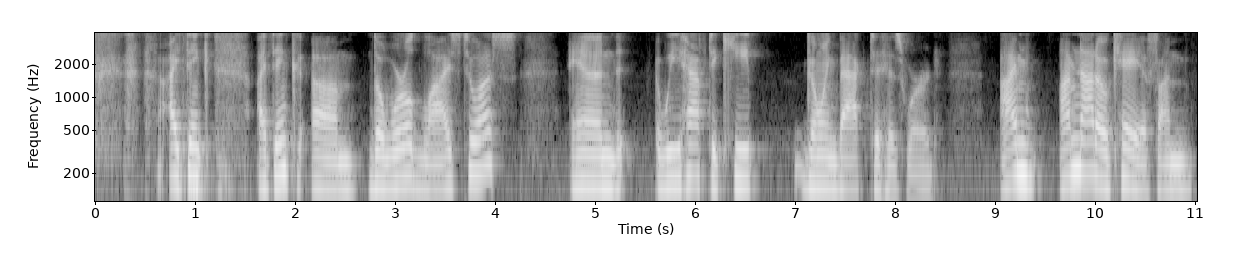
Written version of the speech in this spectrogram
I think I think um, the world lies to us, and we have to keep going back to His Word. I'm I'm not okay if I'm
